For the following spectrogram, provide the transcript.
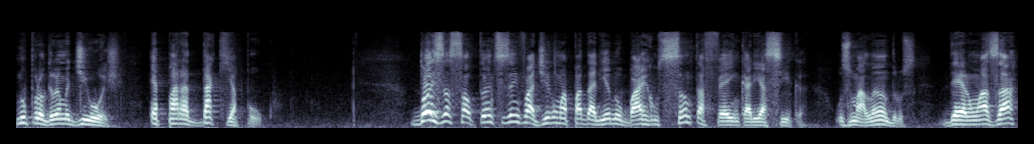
no programa de hoje. É para daqui a pouco. Dois assaltantes invadiram uma padaria no bairro Santa Fé, em Cariacica. Os malandros deram azar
